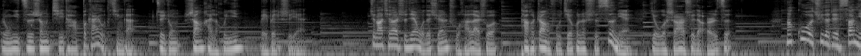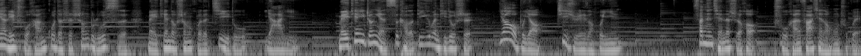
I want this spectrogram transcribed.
容易滋生其他不该有的情感，最终伤害了婚姻，违背了誓言。就拿前段时间我的学员楚涵来说，她和丈夫结婚了十四年，有个十二岁的儿子。那过去的这三年里，楚涵过的是生不如死，每天都生活的嫉妒压抑，每天一睁眼思考的第一个问题就是要不要继续这段婚姻。三年前的时候，楚涵发现老公出轨，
